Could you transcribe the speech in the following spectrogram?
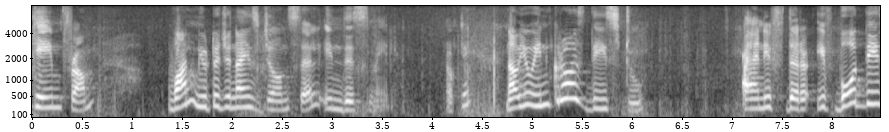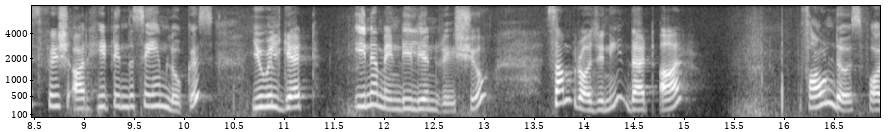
came from one mutagenized germ cell in this male. Okay. Now you incross these two and if, there, if both these fish are hit in the same locus, you will get in a Mendelian ratio some progeny that are founders for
